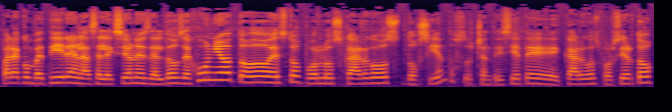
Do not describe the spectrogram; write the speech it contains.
para competir en las elecciones del 2 de junio. Todo esto por los cargos, 287 cargos, por cierto,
